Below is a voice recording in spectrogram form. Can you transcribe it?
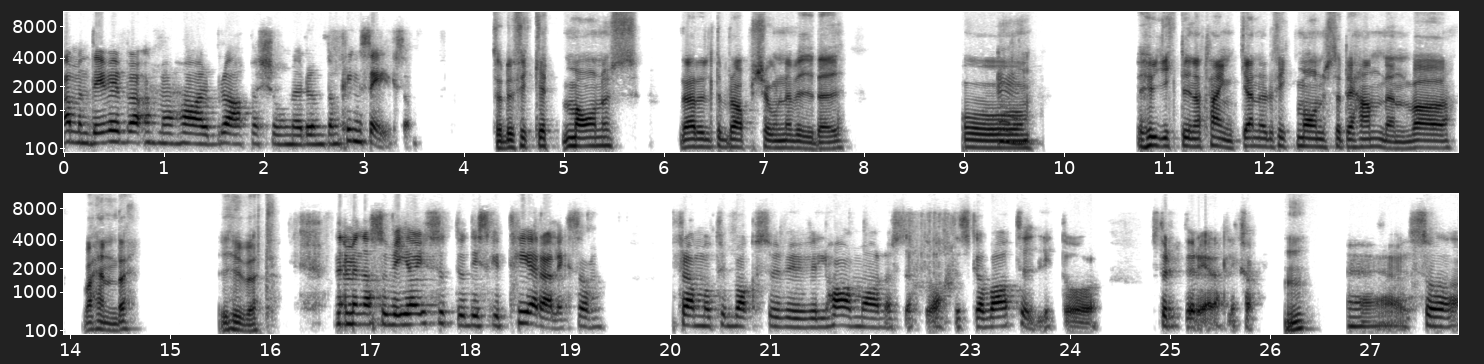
ja, men det är väl bra att man har bra personer runt omkring sig liksom. Så du fick ett manus, du hade lite bra personer vid dig. Och Mm. hur gick dina tankar när du fick manuset i handen? Vad, vad hände i huvudet? Nej men alltså vi har ju suttit och diskuterat liksom fram och tillbaka hur vi vill ha manuset och att det ska vara tydligt och strukturerat liksom. Mm. Eh, Så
